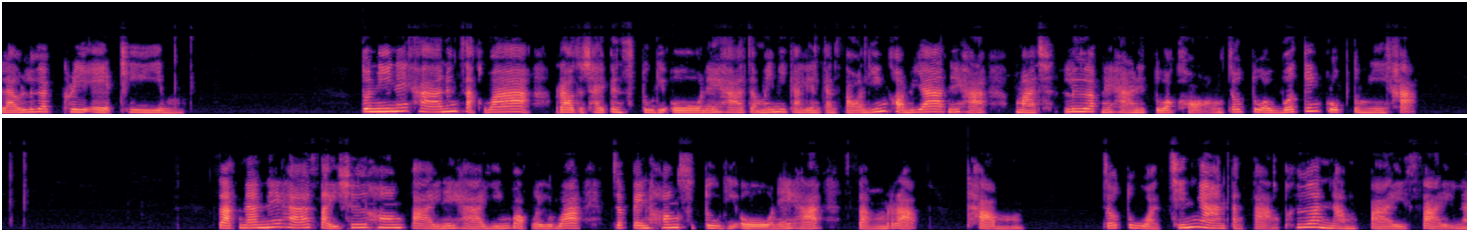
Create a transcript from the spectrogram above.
แล้วเลือก Create Team ตัวนี้นะคะเนื่องจากว่าเราจะใช้เป็นสตูดิโอนะคะจะไม่มีการเรียนการสอนยิ่งขออนุญาตนะคะมาเลือกนะคะในตัวของเจ้าตัว working group ตรงนี้ค่ะ จากนั้นนะคะใส่ชื่อห้องไปนะคะยิ่งบอกเลยว่าจะเป็นห้องสตูดิโอนะคะสำหรับทำ เจ้าตัวชิ้นงานต่างๆ เพื่อนำไปใส่ใน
